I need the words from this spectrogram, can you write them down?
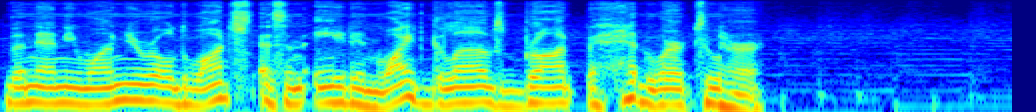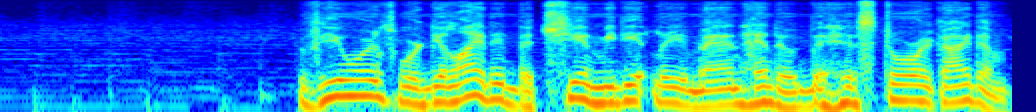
The 91-year-old watched as an aide in white gloves brought the headwear to her. Viewers were delighted that she immediately manhandled the historic item.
